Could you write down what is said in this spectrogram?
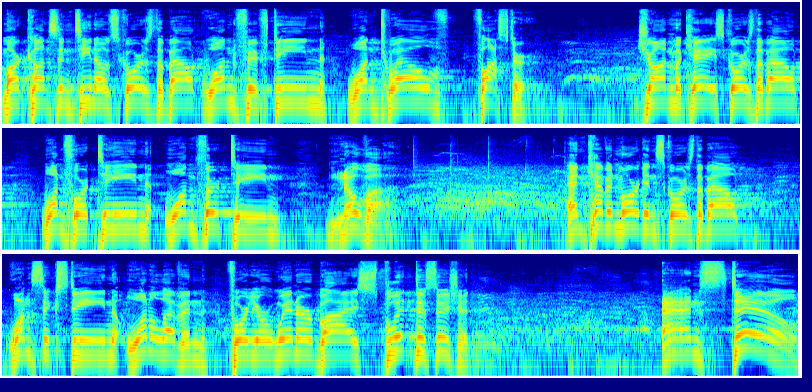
Mark Constantino scores the bout 115 112 Foster. John McKaie scores the bout 114 113 Nova. And Kevin Morgan scores the bout 116 111 for your winner by split decision. And still,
